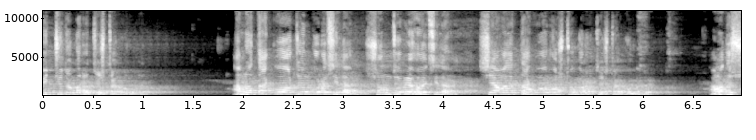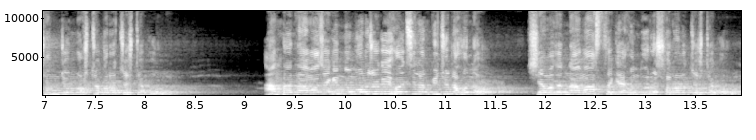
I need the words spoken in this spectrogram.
বিচ্যুত করার চেষ্টা করবে। আমরা তাকে অর্জন করেছিলাম, সংযমে হয়েছিলাম, সে আমাদের তাকে নষ্ট করার চেষ্টা করবে। আমাদের সংযম নষ্ট করার চেষ্টা করবে। আমরা নামাজে কিন্তু মনোযোগী হয়েছিলাম কিছুটা হলেও, সে আমাদের নামাজ থেকে এখন দূরে সরানোর চেষ্টা করবে।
